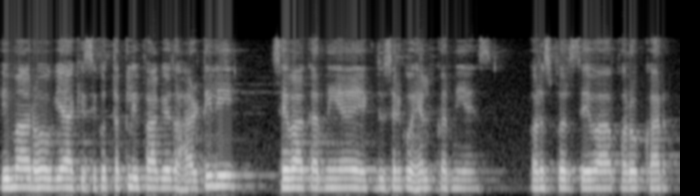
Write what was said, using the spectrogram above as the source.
बीमार हो गया, किसी को तकलीफ़ आ गई तो हार्टिली सेवा करनी है, एक दूसरे को हेल्प करनी है। परस्पर सेवा, परोपकार,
